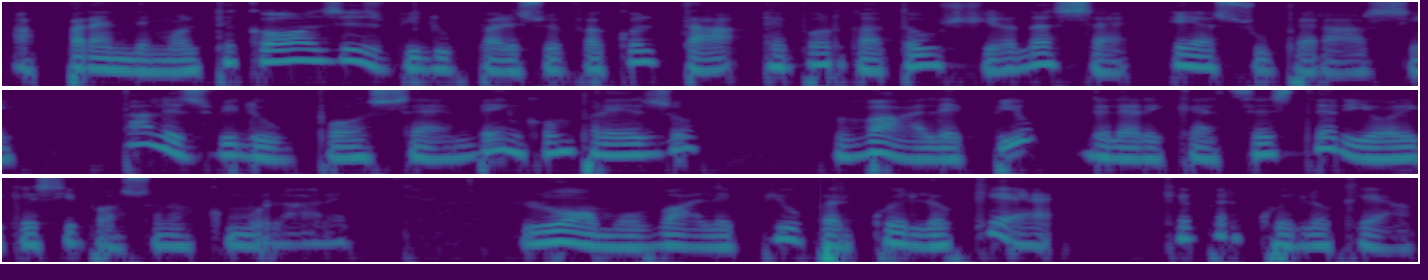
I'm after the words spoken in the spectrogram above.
Apprende molte cose, sviluppa le sue facoltà, è portato a uscire da sé e a superarsi. Tale sviluppo, se ben compreso, vale più delle ricchezze esteriori che si possono accumulare l'uomo vale più per quello che è che per quello che ha.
